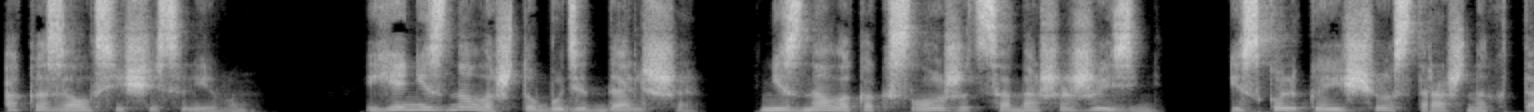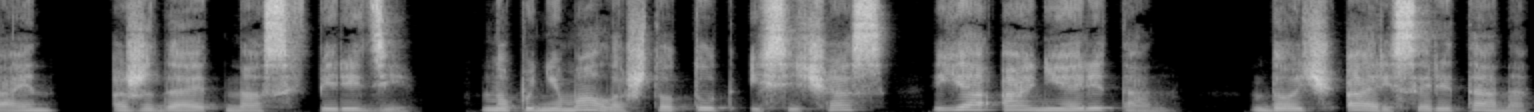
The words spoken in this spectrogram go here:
оказался счастливым. Я не знала, что будет дальше, не знала, как сложится наша жизнь и сколько еще страшных тайн ожидает нас впереди но понимала, что тут и сейчас я Ани Ритан, дочь Ариса Ритана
